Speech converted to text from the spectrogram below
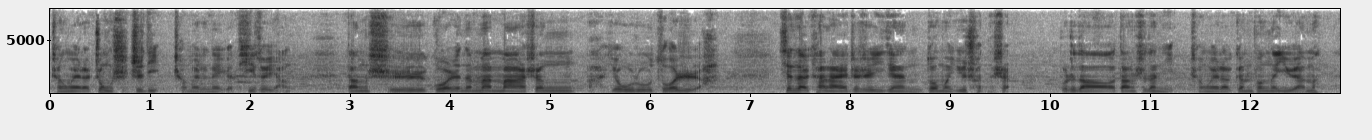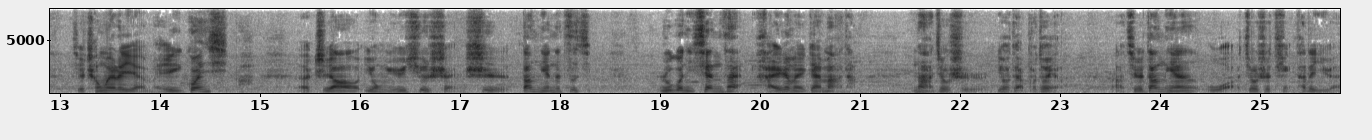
成为了众矢之的，成为了那个替罪羊。当时国人的谩骂声啊，犹如昨日啊。现在看来，这是一件多么愚蠢的事儿。不知道当时的你成为了跟风的一员吗？其实成为了也没关系啊。呃，只要勇于去审视当年的自己，如果你现在还认为该骂他，那就是有点不对了。啊，其实当年我就是挺他的一员，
